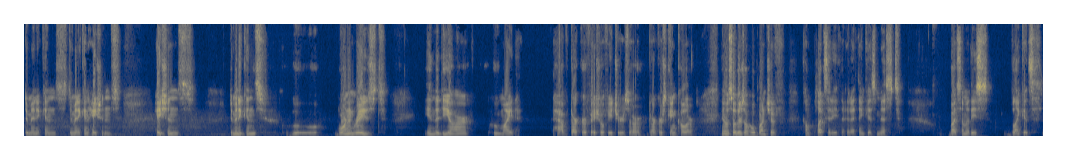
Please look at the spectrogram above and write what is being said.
Dominicans, Dominican Haitians, Haitians, Dominicans who born and raised in the DR who might have darker facial features or darker skin color. You know, so there's a whole bunch of complexity that I think is missed by some of these blankets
